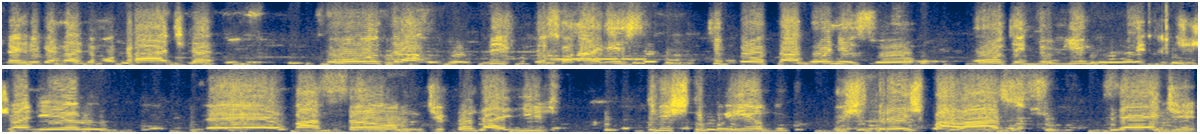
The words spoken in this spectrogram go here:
das liberdades democráticas, contra o golpismo bolsonarista que protagonizou ontem, domingo 8 de janeiro, é, uma ação de vandalismo destruindo os três palácios, sede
